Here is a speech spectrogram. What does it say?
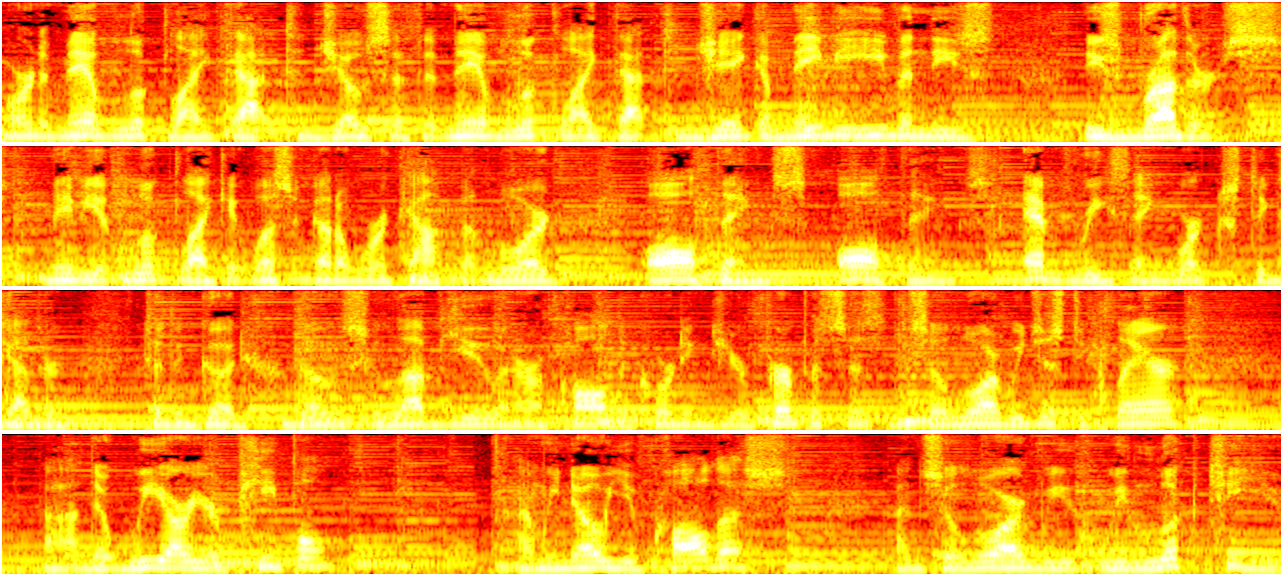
Lord, it may have looked like that to Joseph. It may have looked like that to Jacob. Maybe even these, these brothers. Maybe it looked like it wasn't going to work out. But Lord, all things, all things, everything works together to the good those who love you and are called according to your purposes. And so, Lord, we just declare uh, that we are your people and we know you've called us. And so, Lord, we, we look to you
